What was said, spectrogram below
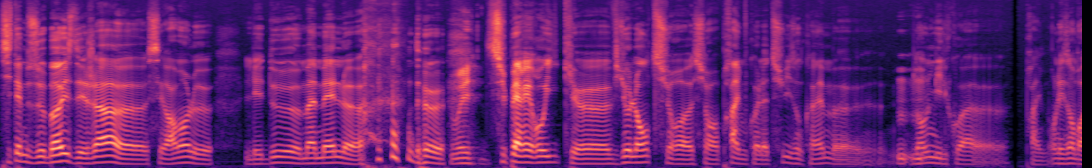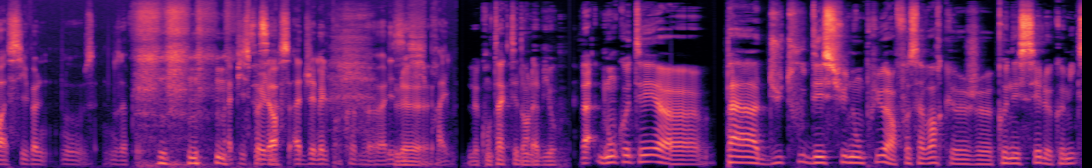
si t'aimes The Boys déjà, euh, c'est vraiment le, les deux mamelles euh, de super héroïques euh, violentes sur, sur Prime quoi là-dessus ils ont quand même dans le mille quoi Prime. On les embrasse s'ils veulent nous, nous appeler. Happyspoilers at gmail.com. Euh, allez-y, Prime. Le contact est dans la bio. Bah, de mon côté, euh, pas du tout déçu non plus. Alors, faut savoir que je connaissais le comics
